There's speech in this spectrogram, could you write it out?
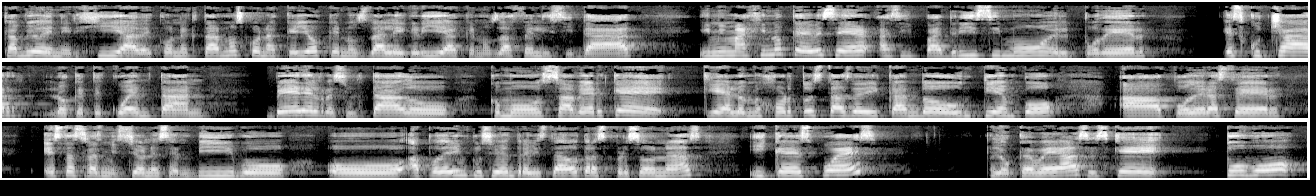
cambio de energía, de conectarnos con aquello que nos da alegría, que nos da felicidad. Y me imagino que debe ser así padrísimo el poder escuchar lo que te cuentan, ver el resultado, como saber que, que a lo mejor tú estás dedicando un tiempo a poder hacer estas transmisiones en vivo o a poder inclusive entrevistar a otras personas y que después lo que veas es que tuvo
